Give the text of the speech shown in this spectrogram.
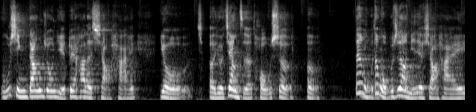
无形当中也对他的小孩有呃有这样子的投射，嗯，但但我不知道你的小孩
